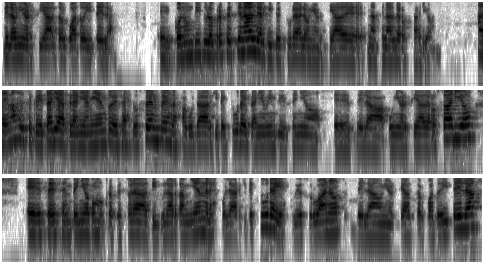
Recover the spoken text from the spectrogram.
de la Universidad Torcuato Di Tella, eh, con un título profesional de Arquitectura de la Universidad Nacional de Rosario. Además de secretaria de planeamiento, ella es docente en la Facultad de Arquitectura y Planeamiento y Diseño eh, de la Universidad de Rosario. Eh, se desempeñó como profesora titular también de la Escuela de Arquitectura y Estudios Urbanos de la Universidad Torcuato de Itela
